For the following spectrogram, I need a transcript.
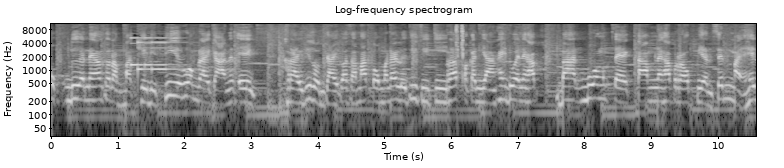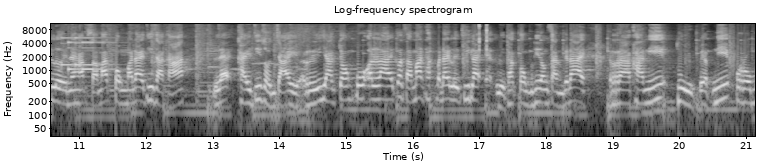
6 เดือนนะครับสำหรับบัตรเครดิตที่ร่วมรายการนั่นเอง ใครที่สนใจก็สามารถตรงมาได้เลยที่ CG รับประกันยางให้ด้วยนะครับ บาทบวงแตกตำนะครับ เราเปลี่ยนเส้นใหม่ให้เลยนะครับ สามารถตรงมาได้ที่สาขาและใครที่สนใจ หรืออยากจองโปรออนไลน์ก็สามารถทักมาได้เลยที่ไลน์แอดหรือทักตรงมาที่น้องสันก็ได้ ราคานี้ถูกแบบนี้โปรโม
